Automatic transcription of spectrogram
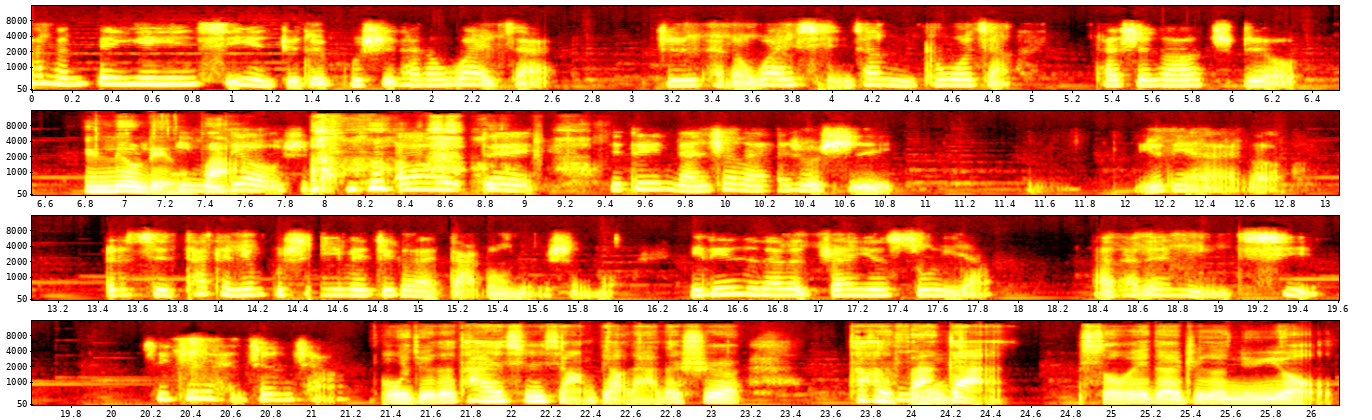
他们被夜莺吸引，绝对不是他的外在。就是他的外形，像你跟我讲，他身高只有一六零一米六是吧？啊，对，这对于男生来说是有点矮了，而且他肯定不是因为这个来打动女生的，一定是他的专业素养啊，他的名气，所以这个很正常。我觉得他是想表达的是，他很反感所谓的这个女友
